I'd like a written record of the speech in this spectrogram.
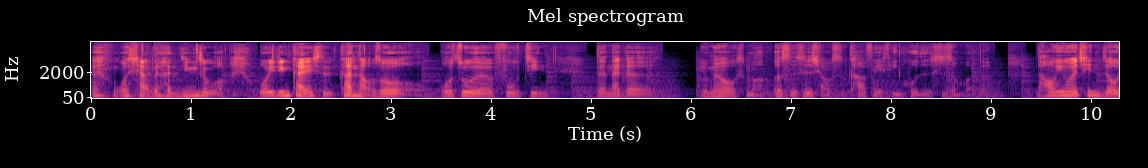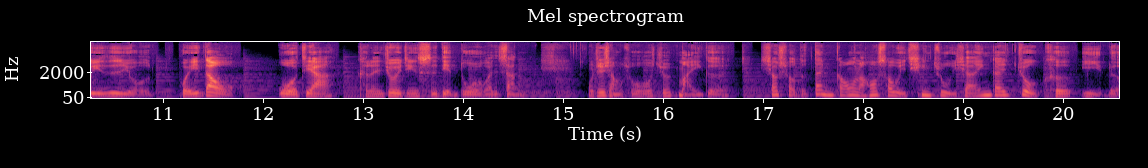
我想得很清楚哦，我已经开始看好说，我住的附近的那个有没有什么二十四小时咖啡厅或者是什么的，然后因为庆州一日游回到我家，可能就已经十点多了晚上。我就想说，我就买一个小小的蛋糕，然后稍微庆祝一下，应该就可以了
